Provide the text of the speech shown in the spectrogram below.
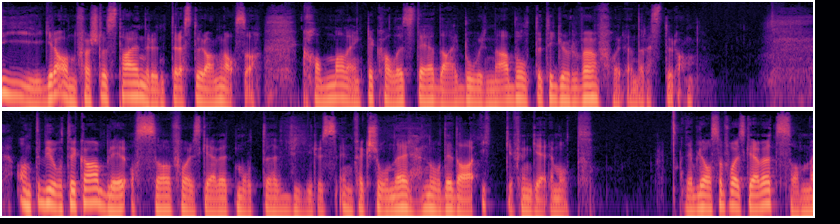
digre anførselstegn rundt restaurant, altså. Kan man egentlig kalle et sted der bordene er boltet i gulvet, for en restaurant? Antibiotika blir også foreskrevet mot virusinfeksjoner, noe de da ikke fungerer mot. Det blir også foreskrevet som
